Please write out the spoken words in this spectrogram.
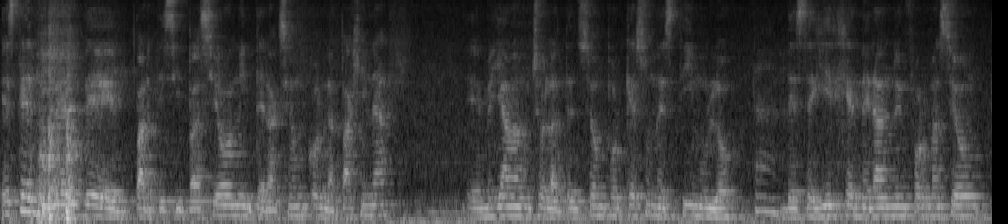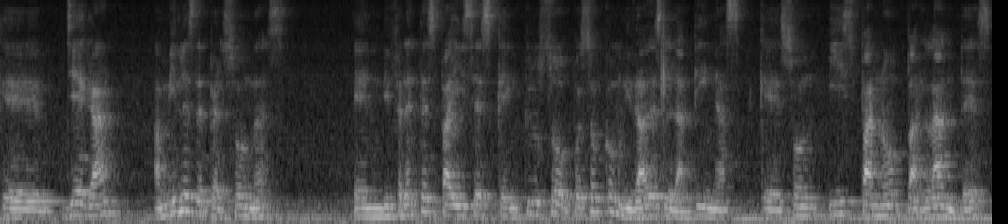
este nivel de participación, interacción con la página, eh, me llama mucho la atención porque es un estímulo de seguir generando información que llega a miles de personas en diferentes países que incluso pues son comunidades latinas que son hispanoparlantes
